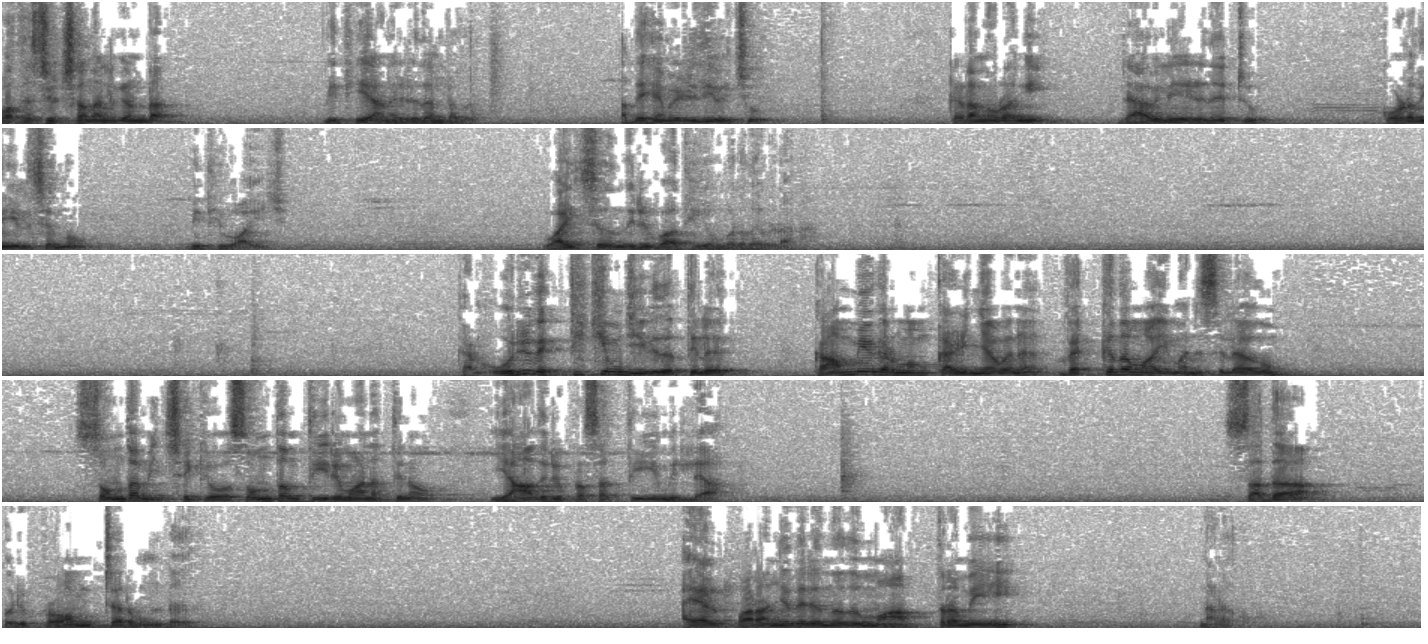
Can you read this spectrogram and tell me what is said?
വധശിക്ഷ നൽകേണ്ട വിധിയാണ് എഴുതേണ്ടത്. അദ്ദേഹം എഴുതി വെച്ചു കിടന്നുറങ്ങി രാവിലെ എഴുന്നേറ്റു കോടതിയിൽ ചെന്നു വിധി വായിച്ചു. വായിച്ചത് നിരുപാധികം വെറുതെ വിടാനാണ് കാരണം ഒരു വ്യക്തിക്കും ജീവിതത്തിൽ കാമ്യകർമ്മം കഴിഞ്ഞവന് വ്യക്തമായി മനസ്സിലാകും സ്വന്തം ഇച്ഛയ്ക്കോ സ്വന്തം തീരുമാനത്തിനോ യാതൊരു പ്രസക്തിയുമില്ല. സദാ ഒരു പ്രോംപ്റ്റർ ഉണ്ട്. അയാൾ പറഞ്ഞു തരുന്നത് മാത്രമേ നടക്കൂ.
